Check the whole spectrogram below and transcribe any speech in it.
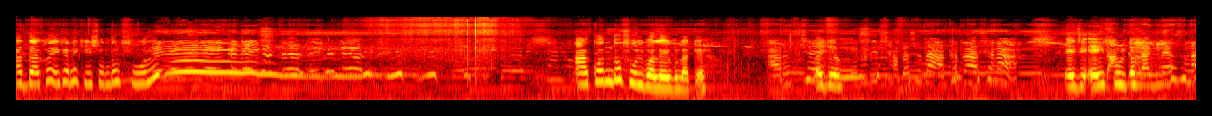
আর দেখো এখানে কি সুন্দর ফুল। আকন্দ ফুল বলে এগুলাকে। এই যে সাদা সাদা আঠাটা আছে না? এই যে এই ফুলটা লাগলে আছে না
